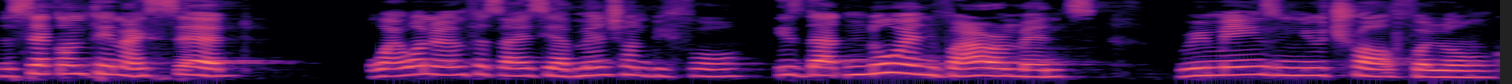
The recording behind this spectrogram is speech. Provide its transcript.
The second thing I said, or I want to emphasize here, I've mentioned before, is that no environment remains neutral for long.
